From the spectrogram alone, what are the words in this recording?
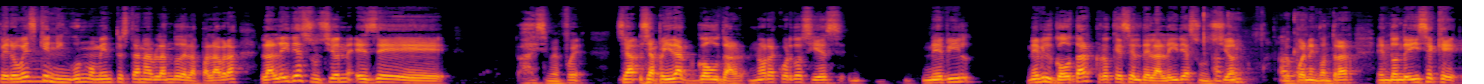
Pero ves que en mm. ningún momento están hablando de la palabra. La ley de asunción es de... Ay, se me fue. Se, apellida Goddard. No recuerdo si es Neville. Neville Goddard, creo que es el de la ley de asunción. Lo pueden encontrar. En donde dice que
